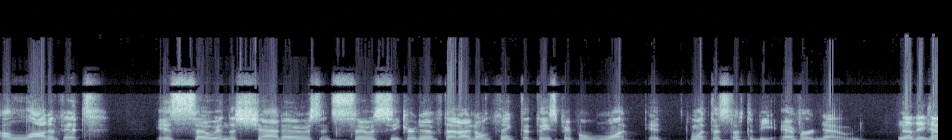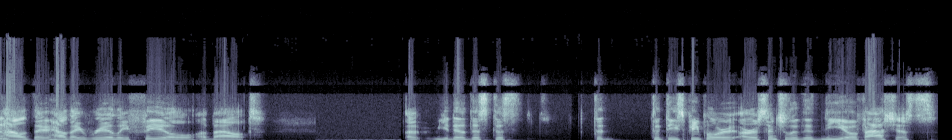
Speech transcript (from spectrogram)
a lot of it is so in the shadows and so secretive that I don't think that these people want it want this stuff to be ever known. No, they don't. How they how they really feel about, uh, you know, this this that that these people are are essentially the neo fascists,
